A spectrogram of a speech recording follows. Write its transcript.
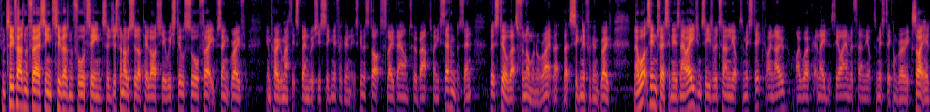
from 2013 to 2014, so just when I was stood up here last year, we still saw 30% growth in programmatic spend, which is significant. It's going to start to slow down to about 27%, but still, that's phenomenal, right? That, that's significant growth. Now, what's interesting is now agencies are eternally optimistic. I know I work at an agency, I am eternally optimistic, I'm very excited.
